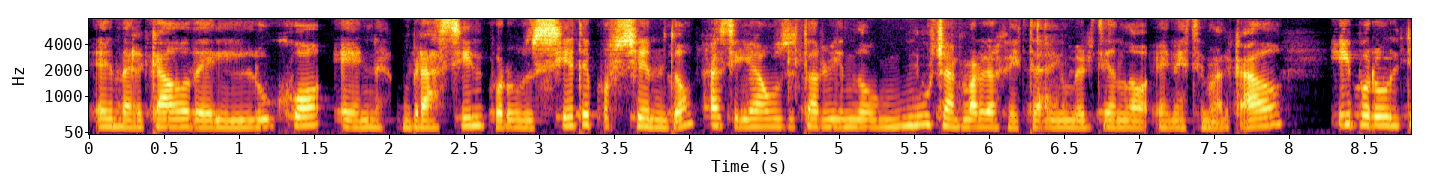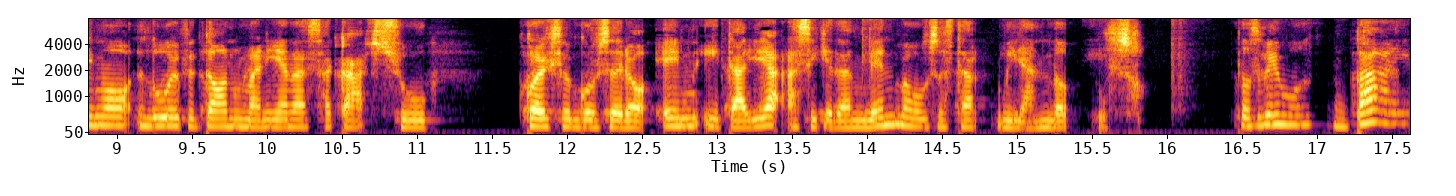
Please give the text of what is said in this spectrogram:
el mercado del lujo en Brasil por un 7%. Así que vamos a estar viendo muchas marcas que están invirtiendo en este mercado. Y por último, Louis Vuitton mañana saca su colección crucero en Italia, así que también vamos a estar mirando eso. Nos vemos. Bye.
